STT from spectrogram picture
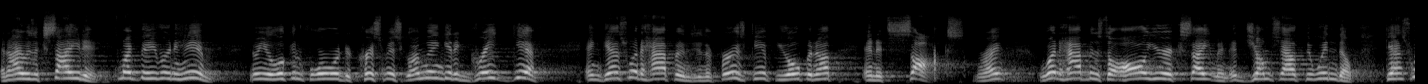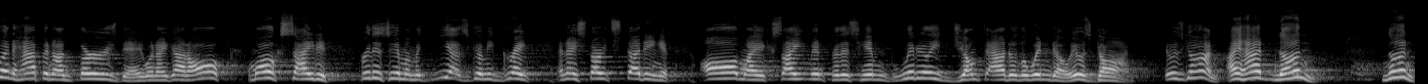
And I was excited. It's my favorite hymn. You know, you're looking forward to Christmas. You go, I'm going to get a great gift. And guess what happens? In the first gift you open up and it's socks, right? What happens to all your excitement? It jumps out the window. Guess what happened on Thursday when I got all, I'm all excited for this hymn. I'm like, yes, it's going to be great. And I start studying it. All my excitement for this hymn literally jumped out of the window. It was gone. It was gone. I had none. None.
